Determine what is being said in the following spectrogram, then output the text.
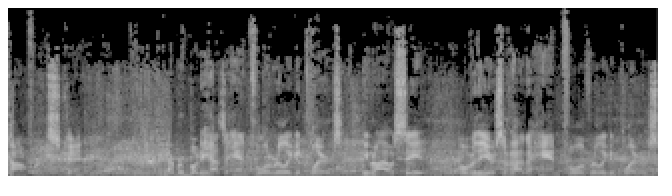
conference, okay? Everybody has a handful of really good players. Even Iowa State over the years have had a handful of really good players.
